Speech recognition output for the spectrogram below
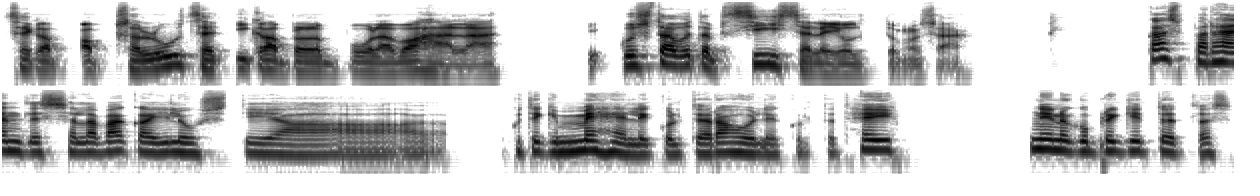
segab absoluutselt igale poole vahele. kust ta võtab siis selle jultumuse? Kaspar händlis selle väga ilusti ja kuidagi mehelikult ja rahulikult, et hei, nii nagu Brigitte ütles,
